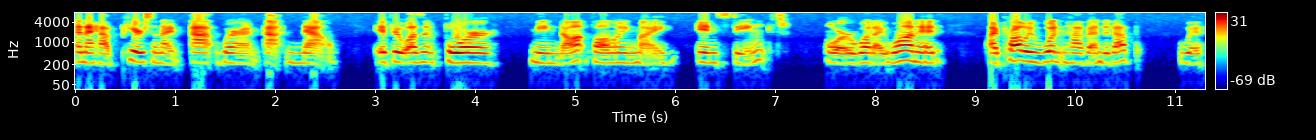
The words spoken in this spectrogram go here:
and I have Pierce and I'm at where I'm at now. If it wasn't for me not following my instinct or what I wanted, I probably wouldn't have ended up with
